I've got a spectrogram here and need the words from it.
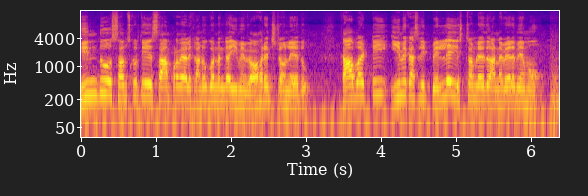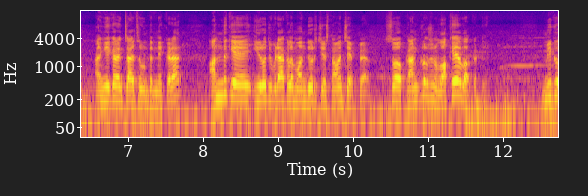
హిందూ సంస్కృతి సాంప్రదాయాలకు అనుగుణంగా ఈమె వ్యవహరించడం లేదు. కాబట్టి ఈమెకు అసలు ఈ పెళ్ళే ఇష్టం లేదు అన్న వేళ మేము అంగీకరించాల్సి ఉంటుంది ఇక్కడ. అందుకే ఈరోజు విడాకులు మంజూరు చేస్తామని చెప్పారు. సో కన్క్లూజన్ ఒకే ఒకటి. మీకు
